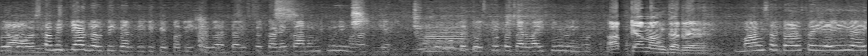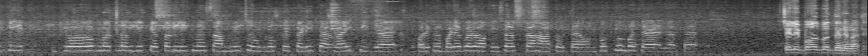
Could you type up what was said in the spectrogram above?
पूरी व्यवस्था में क्या गलती कर दी कि पेपर लीक हो जाता है। इस पर कड़े कानून क्यों नहीं बनाती है? उन लोगों पे दोषियों पर कार्रवाई क्यों नहीं होती? आप क्या मांग कर रहे हैं? मांग सरकार से यही है कि जो मतलब ये पेपर लीक में सामने से उन लोग पे कड़ी कार्रवाई की जाए और इसमें बड़े बड़े ऑफिसर्स का हाथ होता है उनको क्यों बचाया जाता है? चलिए बहुत बहुत धन्यवाद।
